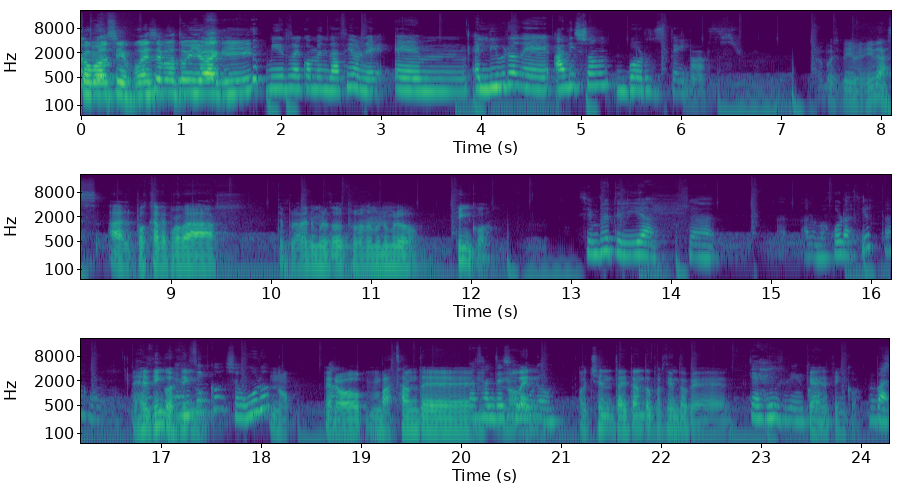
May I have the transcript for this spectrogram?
Como tú. si fuésemos tú y yo aquí. Mis recomendaciones. em, el libro de Alison Bornstein. Bueno, pues bienvenidas al podcast de moda, temporada número 2, programa número 5. Siempre te lías. O sea, a, a lo mejor aciertas. o Es el cinco, es ¿Es el cinco. 5? ¿Seguro? No, pero bastante. Bastante noven- seguro. 80 y tantos por ciento que, Que es el 5. que es el 5. Vale.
